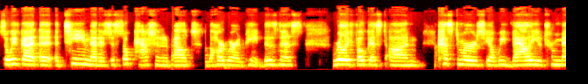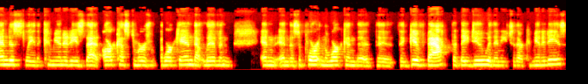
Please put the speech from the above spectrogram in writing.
so we've got a, a team that is just so passionate about the hardware and paint business really focused on customers. You know, we value tremendously the communities that our customers work in, that live in, and and the support and the work and the, the the give back that they do within each of their communities.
